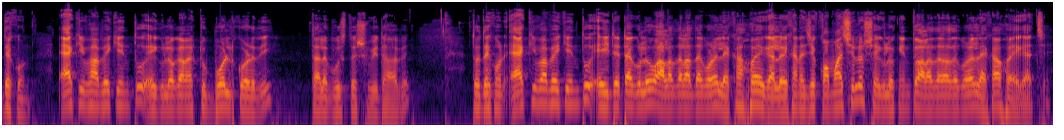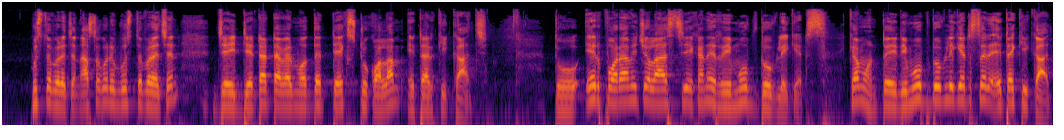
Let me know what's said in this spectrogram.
দেখুন, একইভাবে কিন্তু এগুলোকে আমি একটু বোল্ড করে দিই, তাহলে বুঝতে সুবিধা হবে। তো দেখুন, একইভাবে কিন্তু এই ডেটাগুলোও আলাদা আলাদা করে লেখা হয়ে গেল। এখানে যে কমা ছিল, সেগুলো কিন্তু আলাদা আলাদা করে লেখা হয়ে গেছে। বুঝতে পেরেছেন? আশা করি বুঝতে পেরেছেন যে এই ডেটা ট্যাবের মধ্যে টেক্সট টু কলাম এটার কি কাজ। তো এরপরে আমি চলে আসছি এখানে রিমুভ ডুপ্লিকেটস কেমন? তো এই রিমুভ ডুপ্লিকেটসের এটা কি কাজ?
